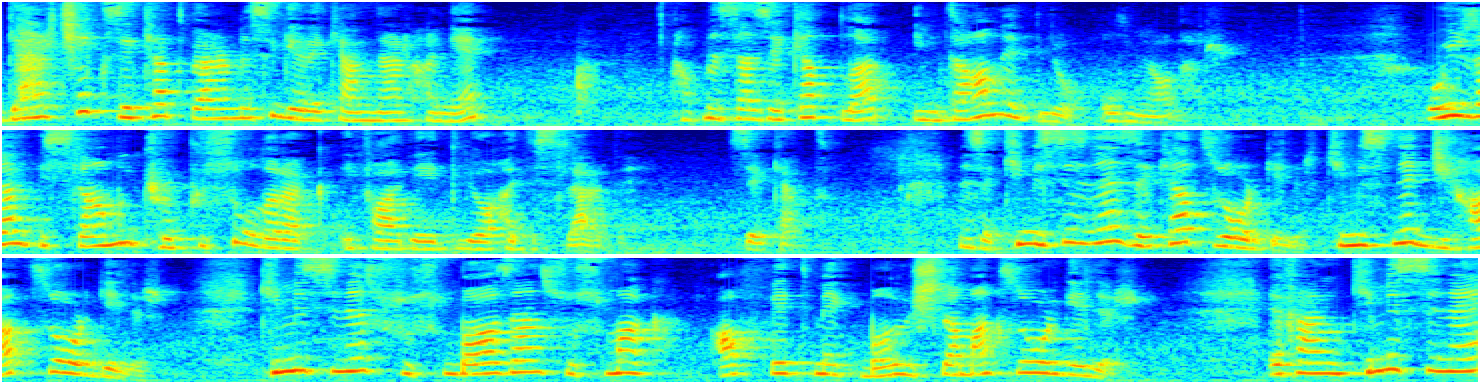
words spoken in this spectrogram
gerçek zekat vermesi gerekenler hani mesela zekatla imtihan ediliyor olmuyorlar. O yüzden İslam'ın köprüsü olarak ifade ediliyor hadislerde zekat. Mesela kimisine zekat zor gelir, kimisine cihat zor gelir. Kimisine sus, bazen susmak, affetmek, bağışlamak zor gelir. Efendim kimisine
